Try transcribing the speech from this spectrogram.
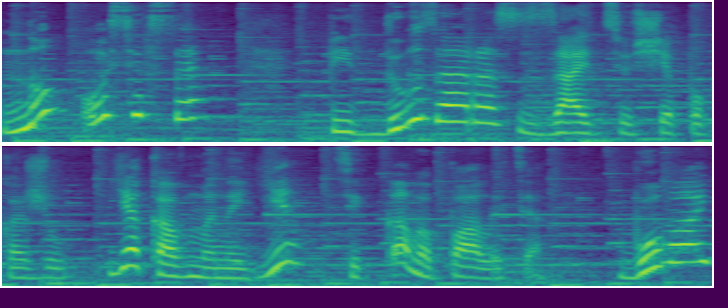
Ну, ось і все. Піду зараз зайцю ще покажу, яка в мене є цікава палиця. Бувай!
